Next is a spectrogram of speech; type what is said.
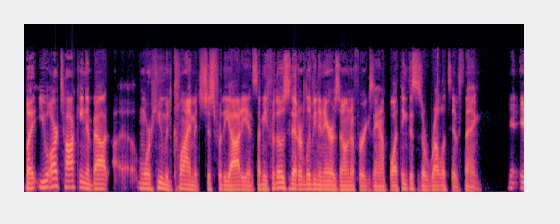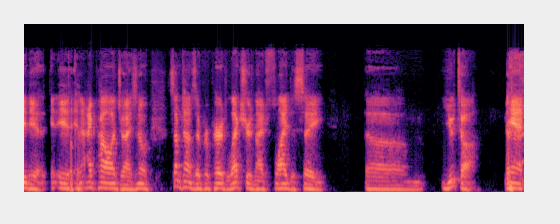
But you are talking about uh, more humid climates, just for the audience. I mean, for those that are living in Arizona, for example, I think this is a relative thing. It is. It is. Okay. And I apologize. You know, sometimes I prepared lectures and I'd fly to say um, Utah, and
